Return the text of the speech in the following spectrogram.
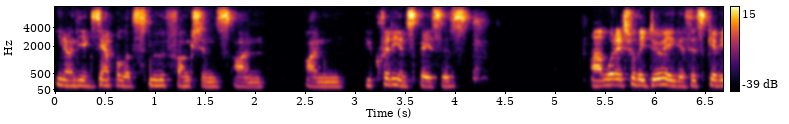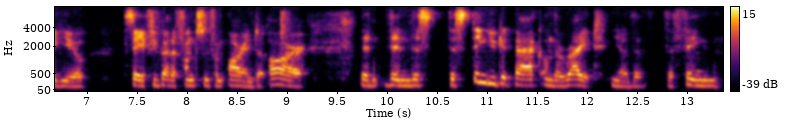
you know, the example of smooth functions on, on Euclidean spaces, uh, what it's really doing is it's giving you, say, if you've got a function from R into R, then, then this, this thing you get back on the right, you know, the, the thing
